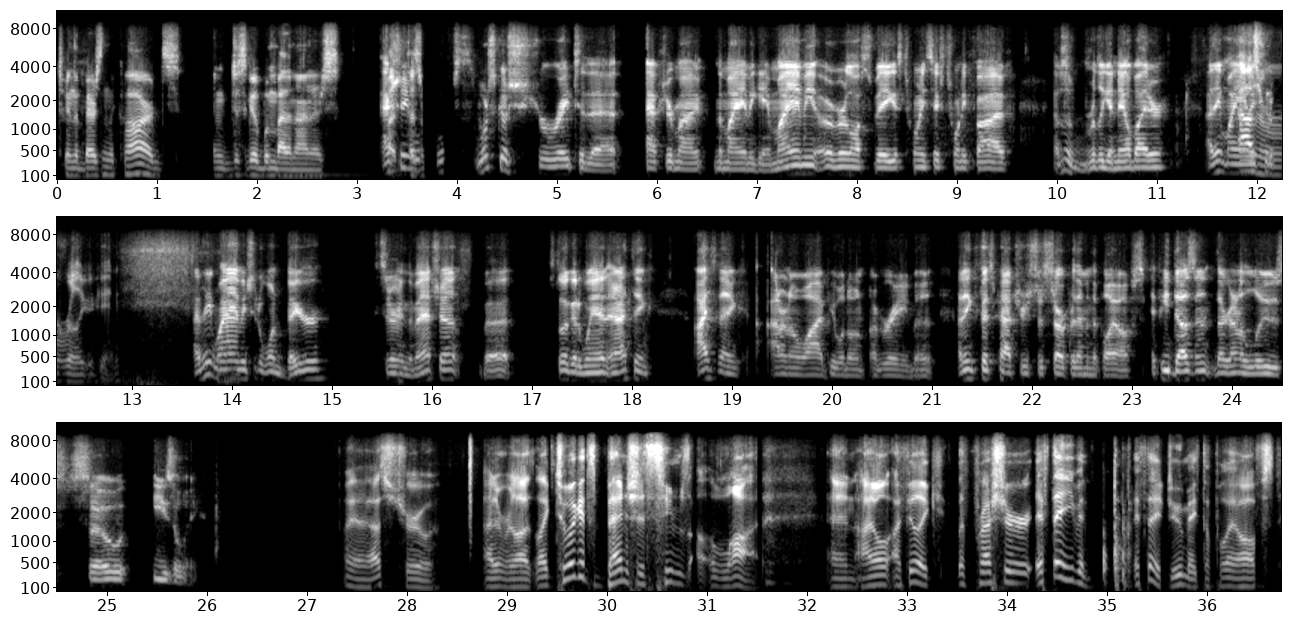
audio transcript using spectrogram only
between the Bears and the Cards, and just a good win by the Niners. Actually, doesn't- we'll, we'll just go straight to that after my the Miami game. Miami over Las Vegas, 26-25. That was a really good nail biter. I think That Miami was should a really good game. I think Miami should have won bigger considering the matchup, but still a good win. And I think I think I don't know why people don't agree, but I think Fitzpatrick should start for them in the playoffs. If he doesn't, they're gonna lose so easily. Oh yeah, that's true. I didn't realize like Tua gets benched. It seems a lot, and I don't. I feel like the pressure. If they even, if they do make the playoffs,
